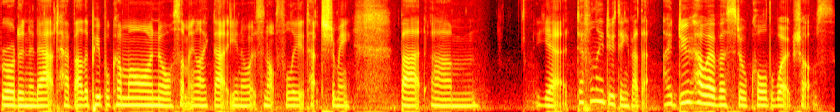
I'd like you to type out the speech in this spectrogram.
broaden it out, have other people come on or something like that. You know, it's not fully attached to me. But um, yeah, definitely do think about that. I do, however, still call the workshops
